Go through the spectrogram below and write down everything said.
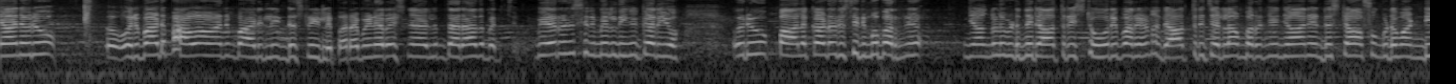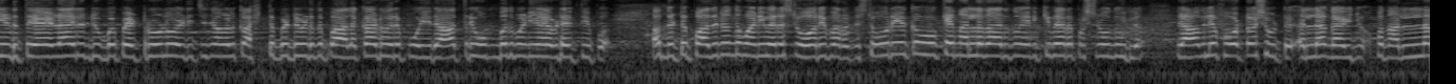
ഞാനൊരു ഒരുപാട് പാവാനും പാടില്ല ഇൻഡസ്ട്രിയിൽ ഇപ്പോൾ റെമ്യൂണറേഷൻ ആയാലും തരാതെ പറ്റും വേറൊരു സിനിമയിൽ നിങ്ങൾക്കറിയോ? ഒരു പാലക്കാട് ഒരു സിനിമ പറഞ്ഞ് ഞങ്ങൾ ഇവിടുന്ന് രാത്രി സ്റ്റോറി പറയണം. രാത്രി ചെല്ലാൻ പറഞ്ഞ് ഞാൻ എന്റെ സ്റ്റാഫും കൂടെ വണ്ടി എടുത്ത് ഏഴായിരം രൂപ പെട്രോളും അടിച്ച് ഞങ്ങൾ കഷ്ടപ്പെട്ട് ഇവിടുന്ന് പാലക്കാട് വരെ പോയി. രാത്രി ഒമ്പത് മണിയായി അവിടെ എത്തിയപ്പോൾ എന്നിട്ട് പതിനൊന്ന് മണി വരെ സ്റ്റോറി പറഞ്ഞു. സ്റ്റോറിയൊക്കെ ഓക്കെ നല്ലതായിരുന്നു. എനിക്ക് വേറെ പ്രശ്നമൊന്നുമില്ല. രാവിലെ ഫോട്ടോഷൂട്ട് എല്ലാം കഴിഞ്ഞു. അപ്പോൾ നല്ല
